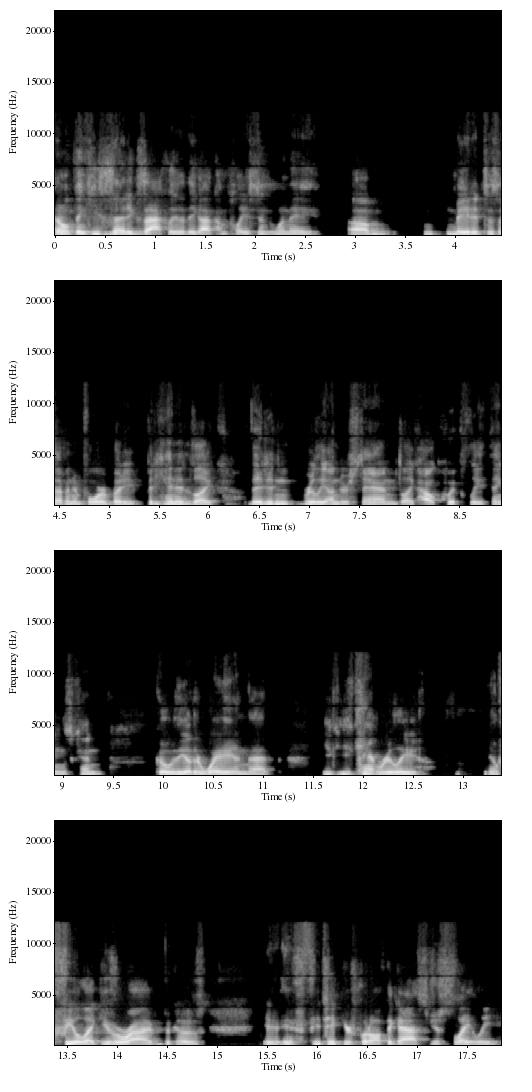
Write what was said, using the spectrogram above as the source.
I don't think he said exactly that they got complacent when they um, made it to seven and four, but he but he hinted like they didn't really understand like how quickly things can go the other way, and that you, you can't really you know feel like you've arrived because if, if you take your foot off the gas just slightly,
